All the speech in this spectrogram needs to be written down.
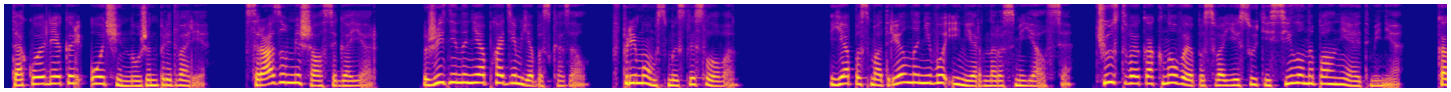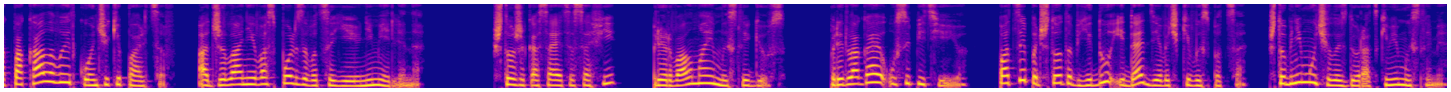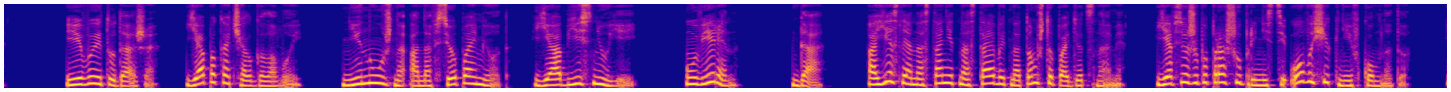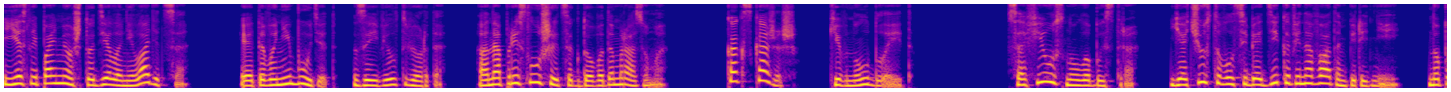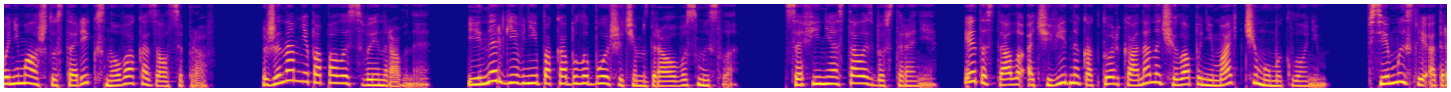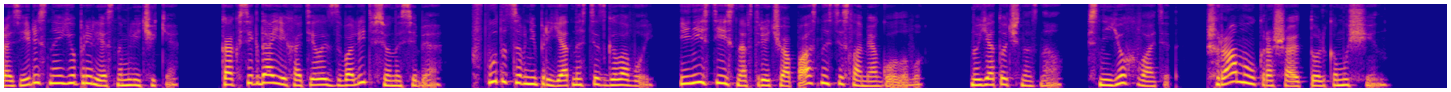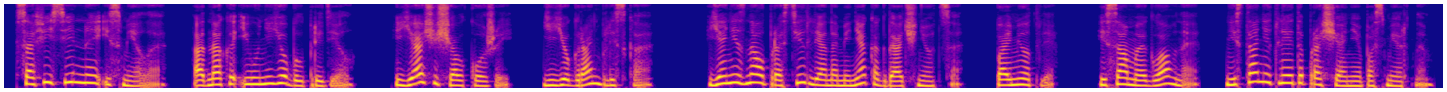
Такой лекарь очень нужен при дворе. Сразу вмешался Гояр. Жизненно необходим, я бы сказал. В прямом смысле слова. Я посмотрел на него и нервно рассмеялся, чувствуя, как новая по своей сути сила наполняет меня, как покалывает кончики пальцев, от желания воспользоваться ею немедленно. Что же касается Софи, прервал мои мысли Гюс. Предлагаю усыпить ее, подсыпать что-то в еду и дать девочке выспаться, чтобы не мучилась дурацкими мыслями. И вы туда же. Я покачал головой. Не нужно, она все поймет. Я объясню ей. Уверен? Да. А если она станет настаивать на том, что пойдет с нами? Я все же попрошу принести овощи к ней в комнату. Если поймешь, что дело не ладится... Этого не будет, заявил твердо. Она прислушается к доводам разума. Как скажешь, кивнул Блейд. Софи уснула быстро. Я чувствовал себя дико виноватым перед ней, но понимал, что старик снова оказался прав. Жена мне попалась своенравная, и энергии в ней пока было больше, чем здравого смысла. Софи не осталась бы в стороне. Это стало очевидно, как только она начала понимать, к чему мы клоним. Все мысли отразились на ее прелестном личике. Как всегда, ей хотелось завалить все на себя, впутаться в неприятности с головой и нестись навстречу опасности, сломя голову. Но я точно знал, с нее хватит. Шрамы украшают только мужчин. Софи сильная и смелая, однако и у нее был предел. И я ощущал кожей. Ее грань близка. Я не знал, простит ли она меня, когда очнется. Поймет ли. И самое главное, не станет ли это прощание посмертным.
